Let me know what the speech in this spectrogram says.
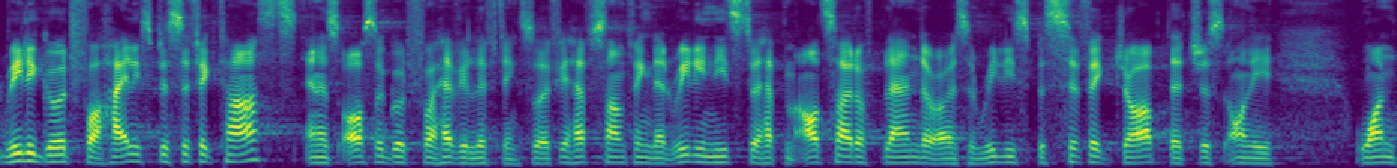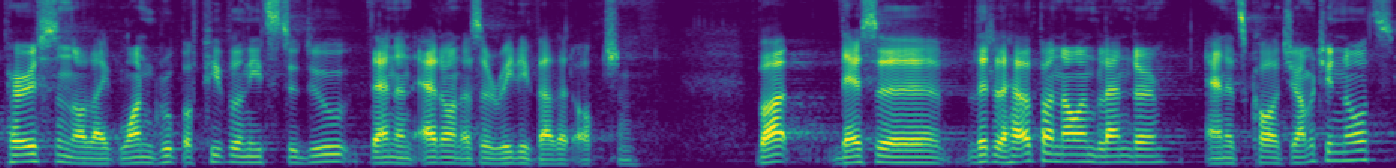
really good for highly specific tasks, and it's also good for heavy lifting. So if you have something that really needs to happen outside of Blender or is a really specific job that just only one person or like one group of people needs to do, then an add-on is a really valid option. But there's a little helper now in Blender, and it's called Geometry Nodes.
